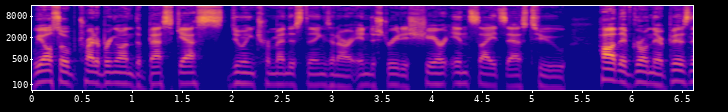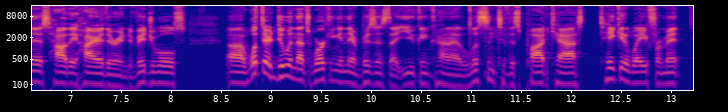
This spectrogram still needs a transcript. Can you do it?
We also try to bring on the best guests doing tremendous things in our industry to share insights as to how they've grown their business, how they hire their individuals, uh, what they're doing that's working in their business that you can kind of listen to this podcast, take it away from it,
